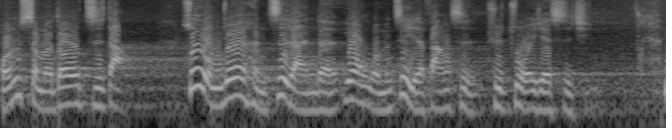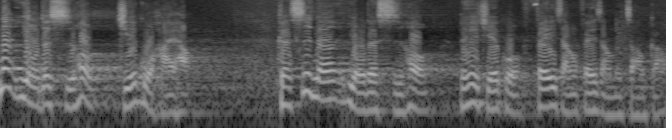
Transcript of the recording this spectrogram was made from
我们什么都知道，所以我们就会很自然的用我们自己的方式去做一些事情。那有的时候结果还好，可是呢，有的时候那些结果非常非常的糟糕。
